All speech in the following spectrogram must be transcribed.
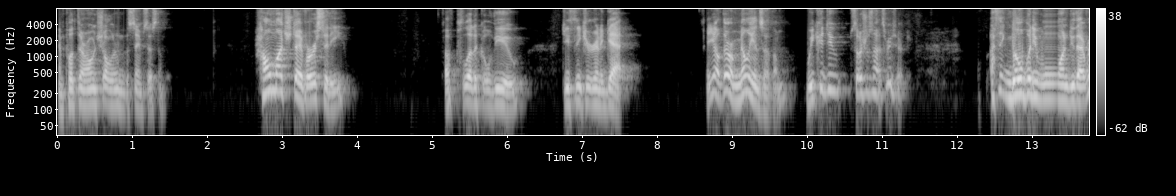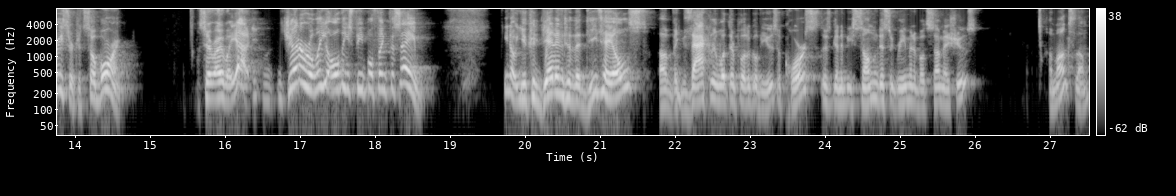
and put their own children in the same system. How much diversity of political view do you think you're going to get? You know, there are millions of them. We could do social science research. I think nobody will want to do that research. It's so boring. Say right away, yeah, generally all these people think the same. You know, you could get into the details of exactly what their political views. Of course, there's going to be some disagreement about some issues amongst them,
